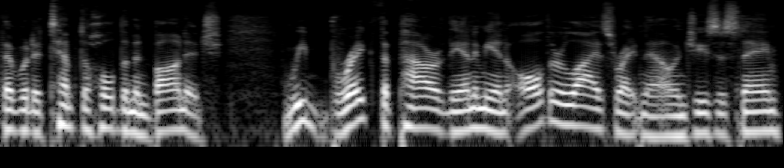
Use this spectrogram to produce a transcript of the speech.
that would attempt to hold them in bondage. We break the power of the enemy in all their lives right now in Jesus' name.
